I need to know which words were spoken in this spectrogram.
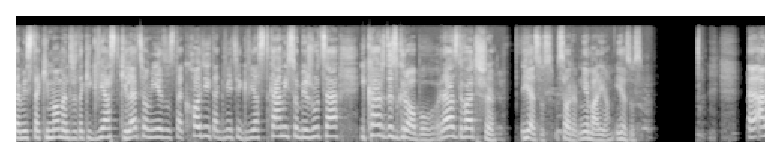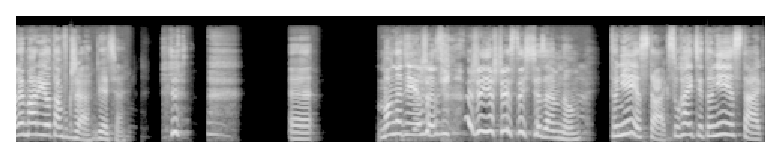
tam jest taki moment, że takie gwiazdki lecą i Jezus tak chodzi i tak, wiecie, gwiazdkami sobie rzuca i każdy z grobu. Raz, dwa, trzy. Jezus, sorry, nie Mario, Jezus. E, ale Mario tam w grze, wiecie. E, mam nadzieję, że, że jeszcze jesteście ze mną. To nie jest tak. Słuchajcie, to nie jest tak.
